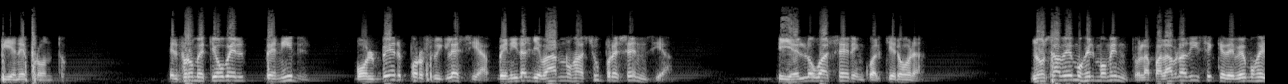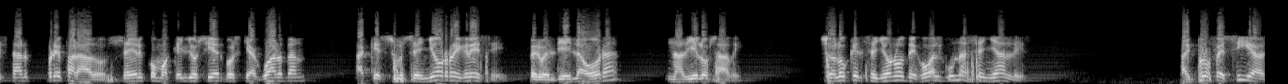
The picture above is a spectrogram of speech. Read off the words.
viene pronto. Él prometió venir, volver por su iglesia, venir a llevarnos a su presencia, y Él lo va a hacer en cualquier hora. No sabemos el momento. La palabra dice que debemos estar preparados, ser como aquellos siervos que aguardan a que su Señor regrese, pero el día y la hora nadie lo sabe. Solo que el Señor nos dejó algunas señales. Hay profecías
